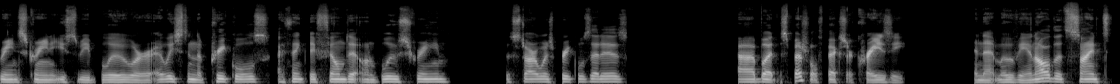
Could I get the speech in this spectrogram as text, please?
green screen, it used to be blue, or at least in the prequels, I think they filmed it on blue screen. The Star Wars prequels, that is. Uh, but special effects are crazy in that movie, and all the science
